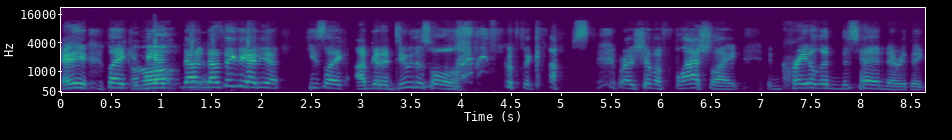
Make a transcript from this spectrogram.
and he like the, Oh, now, yeah. now think the idea. He's like, I'm gonna do this whole thing with the cops, where I shove a flashlight and cradle it in his head and everything.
